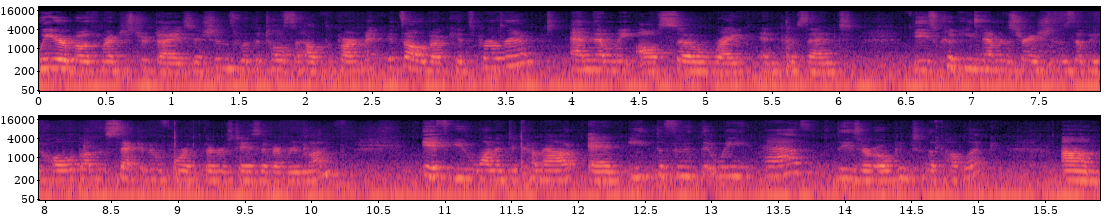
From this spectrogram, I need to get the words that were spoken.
We are both registered dietitians with the Tulsa Health Department. It's all about kids program. And then we also write and present these cooking demonstrations that we hold on the second and fourth Thursdays of every month. If you wanted to come out and eat the food that we have, these are open to the public. Um,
